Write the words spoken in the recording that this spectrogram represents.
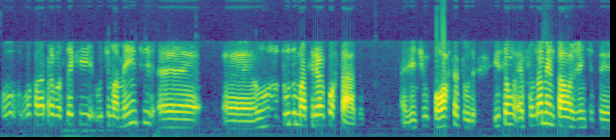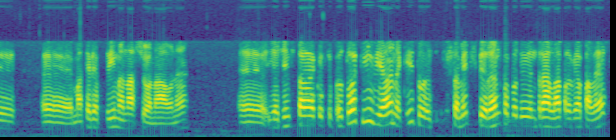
vou, vou, falar para você que, ultimamente, é, é, eu uso tudo material importado. A gente importa tudo. Isso é, um, é fundamental a gente ter é, matéria-prima nacional, né? É, e a gente está. Eu estou aqui em Viana, aqui, estou justamente esperando para poder entrar lá para ver a palestra,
